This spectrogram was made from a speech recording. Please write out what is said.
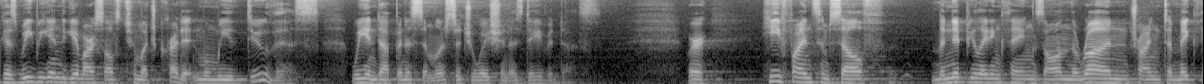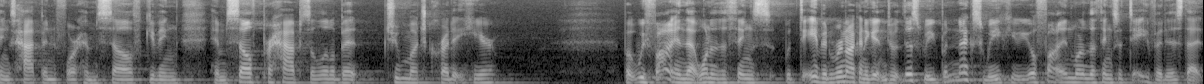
because we begin to give ourselves too much credit. And when we do this, we end up in a similar situation as David does, where he finds himself manipulating things on the run, trying to make things happen for himself, giving himself perhaps a little bit too much credit here. But we find that one of the things with David, we're not going to get into it this week, but next week you'll find one of the things with David is that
